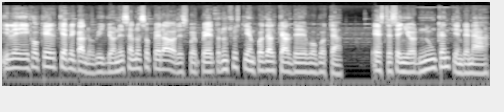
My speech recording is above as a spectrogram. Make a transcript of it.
y le dijo que el que regaló billones a los operadores fue Petro en sus tiempos de alcalde de Bogotá. Este señor nunca entiende nada.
